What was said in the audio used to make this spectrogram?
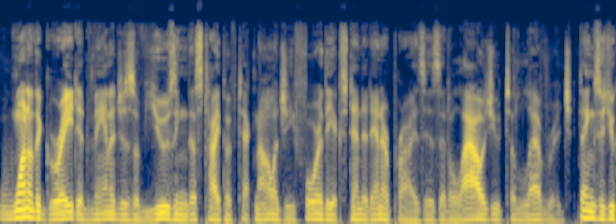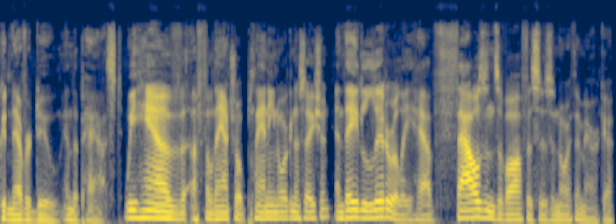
One of the great advantages of using this type of technology for the extended enterprise is it allows you to leverage things that you could never do in the past. We have a financial planning organization, and they literally have thousands of offices in North America.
